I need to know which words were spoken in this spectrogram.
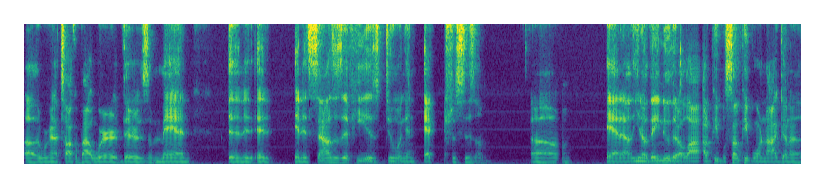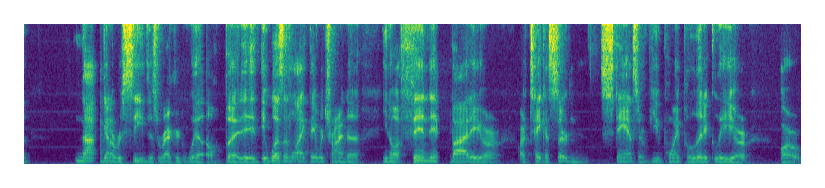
uh, that we're going to talk about, where there's a man, and it, it and it sounds as if he is doing an exorcism, um, and uh, you know they knew that a lot of people, some people were not gonna not gonna receive this record well, but it, it wasn't like they were trying to you know offend anybody or or take a certain stance or viewpoint politically or or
